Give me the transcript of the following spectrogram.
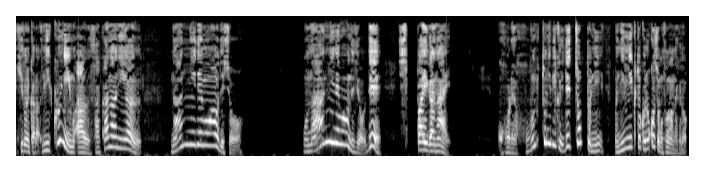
広いから、肉にも合う、魚に合う、何にでも合うでしょう。もう何にでも合うんですよ。で、失敗がない。これ本当にびっくり。で、ちょっとに、まあ、ニンニクと黒胡椒もそうなんだけど、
